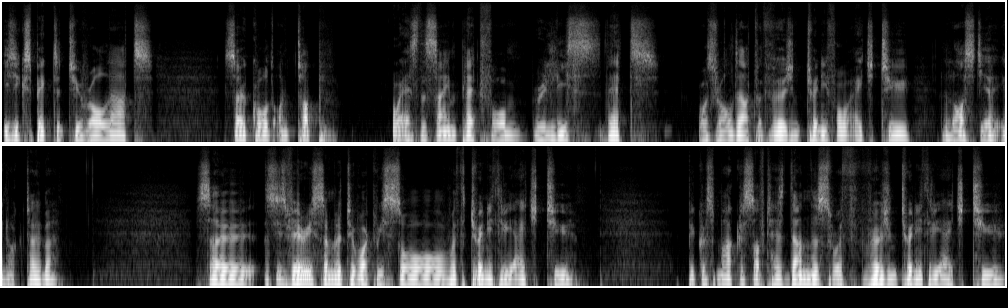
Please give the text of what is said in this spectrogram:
is expected to roll out so called on top or as the same platform release that was rolled out with version 24H2 last year in October. So, this is very similar to what we saw with 23H2 because Microsoft has done this with version 23H2,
